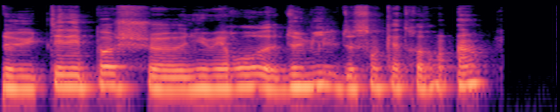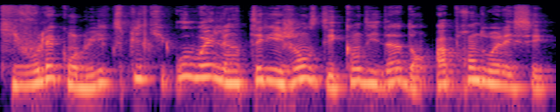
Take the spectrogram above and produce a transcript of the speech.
du Télépoche euh, numéro 2281 qui voulait qu'on lui explique où est l'intelligence des candidats dans Apprendre ou à laisser.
